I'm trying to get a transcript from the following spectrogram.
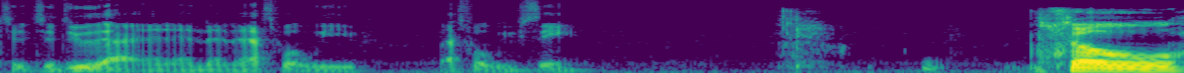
to, to do that and, and that's what we've that's what we've seen. So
